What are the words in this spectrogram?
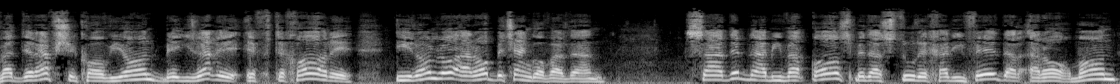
و درفش کاویان بیرق افتخار ایران را عرب به چنگ آوردند. سعد ابن عبی وقاص به دستور خلیفه در عراق مان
